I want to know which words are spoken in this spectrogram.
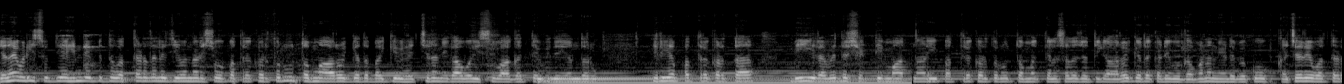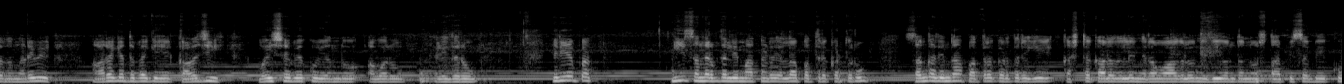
ದಿನವಿಡೀ ಸುದ್ದಿಯ ಹಿಂದೆ ಬಿದ್ದು ಒತ್ತಡದಲ್ಲಿ ಜೀವನ ನಡೆಸುವ ಪತ್ರಕರ್ತರು ತಮ್ಮ ಆರೋಗ್ಯದ ಬಗ್ಗೆ ಹೆಚ್ಚಿನ ನಿಗಾ ವಹಿಸುವ ಅಗತ್ಯವಿದೆ ಎಂದರು. ಹಿರಿಯ ಪತ್ರಕರ್ತ ಬಿ. ರವೀಂದ್ರ ಶೆಟ್ಟಿ ಮಾತನಾಡಿ, ಪತ್ರಕರ್ತರು ತಮ್ಮ ಕೆಲಸದ ಜೊತೆಗೆ ಆರೋಗ್ಯದ ಕಡೆಗೂ ಗಮನ ನೀಡಬೇಕು. ಕಚೇರಿ ಒತ್ತಡದ ನಡುವೆ ಆರೋಗ್ಯದ ಬಗ್ಗೆ ಕಾಳಜಿ ವಹಿಸಬೇಕು ಎಂದು ಅವರು ಹೇಳಿದರು. ಹಿರಿಯ ಪ- ಈ ಸಂದರ್ಭದಲ್ಲಿ ಮಾತನಾಡಿದ ಎಲ್ಲ ಪತ್ರಕರ್ತರು, ಸಂಘದಿಂದ ಪತ್ರಕರ್ತರಿಗೆ ಕಷ್ಟ ಕಾಲದಲ್ಲಿ ನೆರವಾಗಲು ನಿಧಿಯೊಂದನ್ನು ಸ್ಥಾಪಿಸಬೇಕು.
